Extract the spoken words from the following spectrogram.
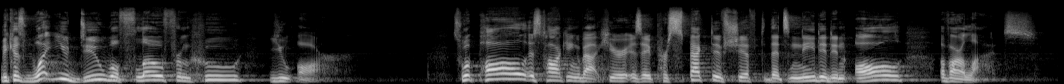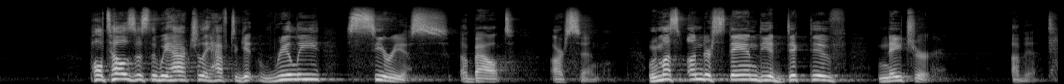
Because what you do will flow from who you are. So, what Paul is talking about here is a perspective shift that's needed in all of our lives. Paul tells us that we actually have to get really serious about our sin. We must understand the addictive nature of it.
